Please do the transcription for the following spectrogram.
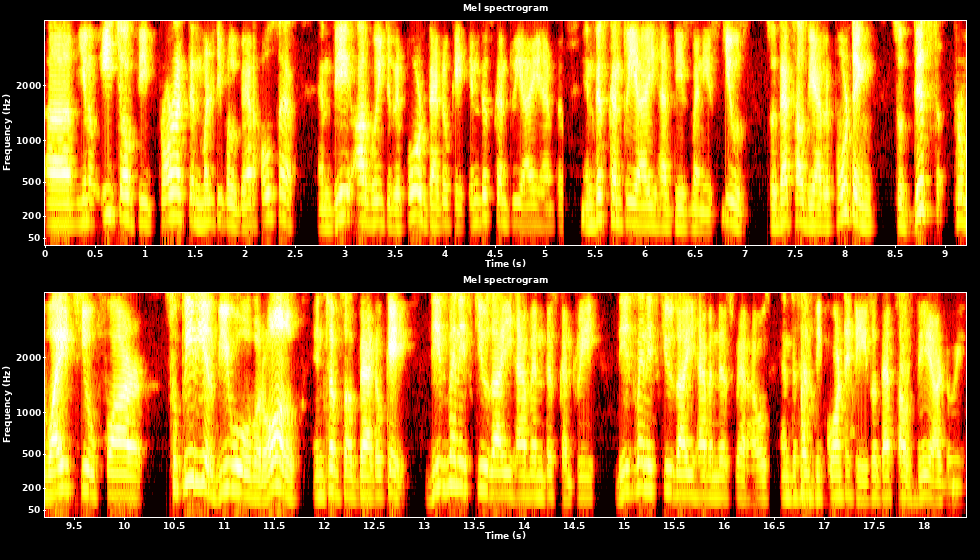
uh, you know each of the product in multiple warehouses and they are going to report that okay in this country i have in this country i have these many skus so that's how they are reporting so this provides you for superior view overall in terms of that okay these many skus i have in this country these many skus i have in this warehouse and this is the quantity so that's how they are doing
